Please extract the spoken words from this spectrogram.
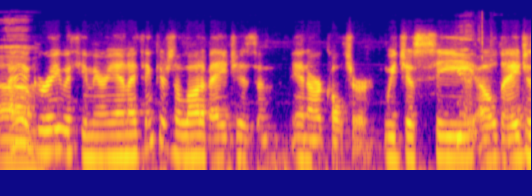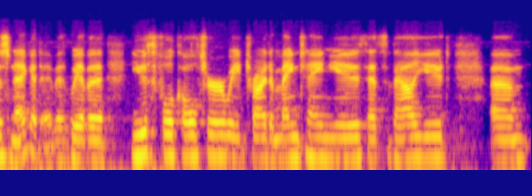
I um, agree with you, Marianne. I think there's a lot of ageism in our culture. We just see old age as negative. If we have a youthful culture, we try to maintain youth, that's valued. Um,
